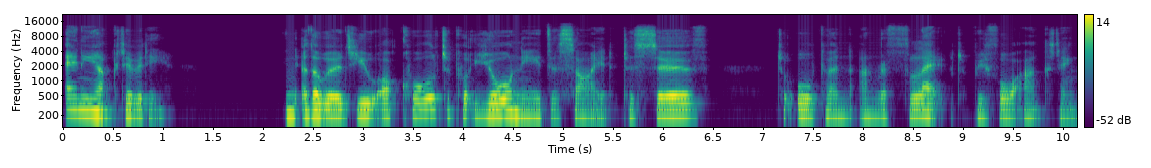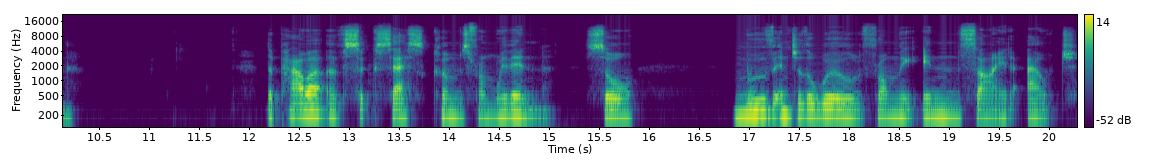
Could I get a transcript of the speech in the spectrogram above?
any activity. In other words, you are called to put your needs aside to serve to open and reflect before acting. The power of success comes from within, so move into the world from the inside out.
